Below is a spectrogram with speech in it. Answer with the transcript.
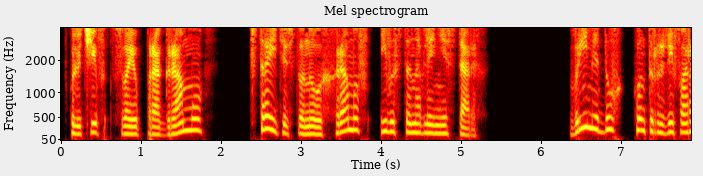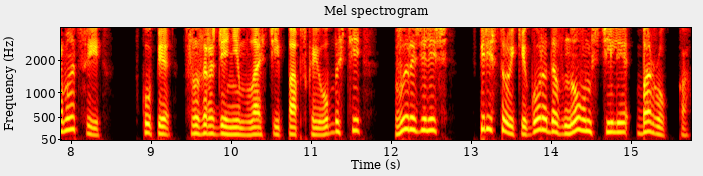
включив в свою программу строительство новых храмов и восстановление старых. В Риме дух контрреформации в купе с возрождением власти Папской области выразились в перестройке города в новом стиле барокко.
